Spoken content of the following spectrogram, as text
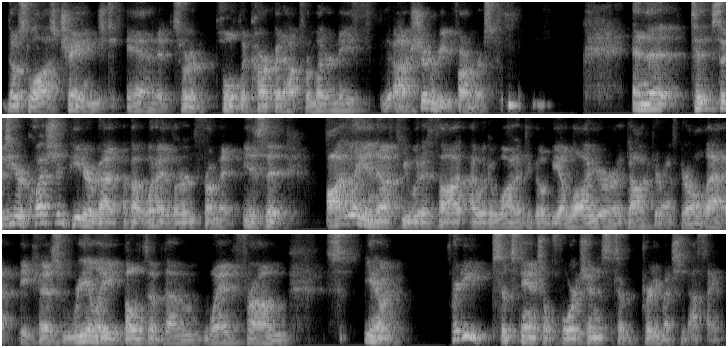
Those laws changed and it sort of pulled the carpet out from underneath uh, sugar beet farmers. And that, to, so to your question, Peter, about, about what I learned from it is that oddly enough, you would have thought I would have wanted to go be a lawyer or a doctor after all that, because really both of them went from, you know, pretty substantial fortunes to pretty much nothing.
